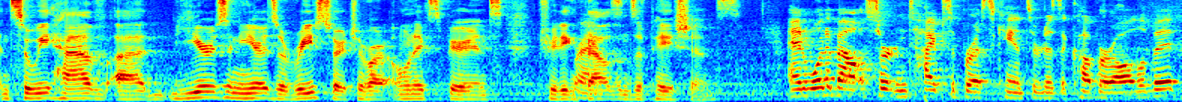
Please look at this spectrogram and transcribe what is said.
And so we have uh, years and years of research of our own experience treating Right. thousands of patients. And what about certain types of breast cancer? Does it cover all of it?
